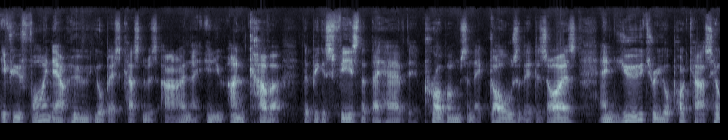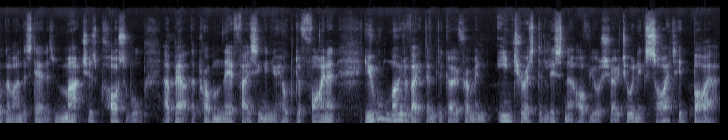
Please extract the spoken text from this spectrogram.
If you find out who your best customers are and, they, and you uncover the biggest fears that they have, their problems and their goals and their desires. And you, through your podcast, help them understand as much as possible about the problem they're facing and you help define it. You will motivate them to go from an interested listener of your show to an excited buyer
